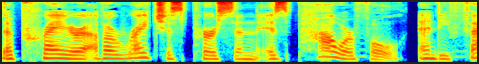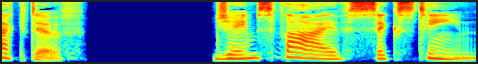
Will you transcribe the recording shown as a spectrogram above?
The prayer of a righteous person is powerful and effective. James 5:16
